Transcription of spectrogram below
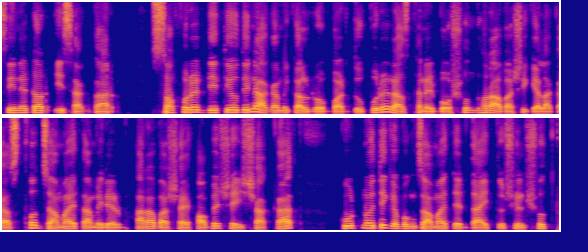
সিনেটর ইসাকদার। সফরের দ্বিতীয় দিনে আগামীকাল রোববার দুপুরে রাজধানীর বসুন্ধরা আবাসিক এলাকাস্থ জামায়াত আমিরের ভাড়া বাসায় হবে সেই সাক্ষাৎ। কূটনৈতিক এবং জামায়াতের দায়িত্বশীল সূত্র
